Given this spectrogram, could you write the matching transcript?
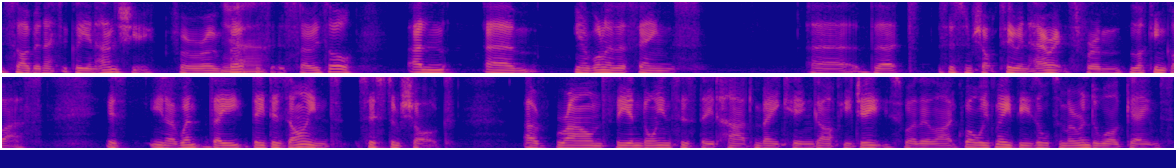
cybernetically enhance you for her own yeah. purposes. So it's all and um, you know, one of the things uh, that System Shock 2 inherits from Looking Glass is, you know, when they, they designed System Shock around the annoyances they'd had making RPGs, where they're like, well, we've made these Ultima Underworld games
